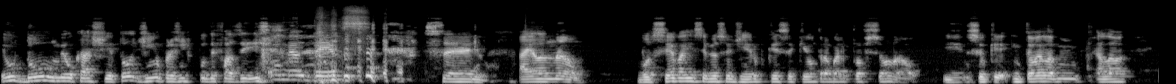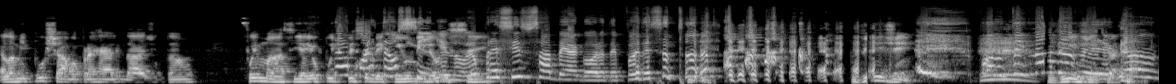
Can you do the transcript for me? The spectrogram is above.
Eu dou o meu cachê todinho pra gente poder fazer isso. Oh, meu Deus. Sério. Aí ela, não, você vai receber o seu dinheiro porque esse aqui é um trabalho profissional. E não sei o quê. Então ela, ela, ela me puxava pra realidade. Então foi massa. E aí eu pude Não, perceber é teu que em um milhão e signo? Eu cem. preciso saber agora, depois desse tudo. Virgem. Não tem nada a Virgem, ver. cara. Não.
